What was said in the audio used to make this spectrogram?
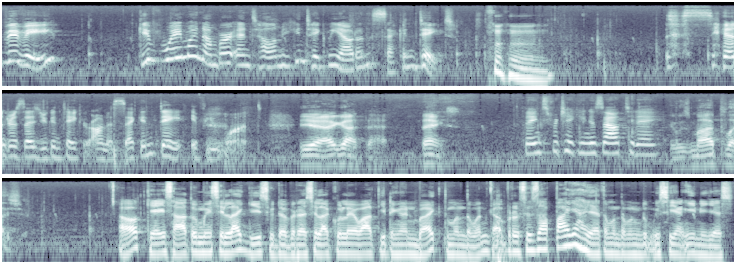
Vivi, give Wei my number and tell him he can take me out on a second date. Sandra says you can take her on a second date if you want. Yeah, I got that. Thanks. Thanks for taking us out today. It was my pleasure. Oke, satu misi lagi sudah berhasil aku lewati dengan baik, teman-teman. Gak perlu susah payah ya, teman-teman, untuk misi yang ini, guys.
